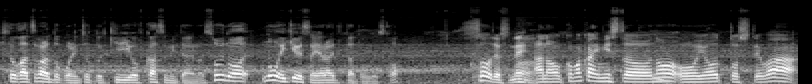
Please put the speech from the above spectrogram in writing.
人が集まるところにちょっと霧を吹かすみたいなそういうのはのも池内さんやられてたってことですか？そうですね、うん。あの細かいミストの応用としては、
